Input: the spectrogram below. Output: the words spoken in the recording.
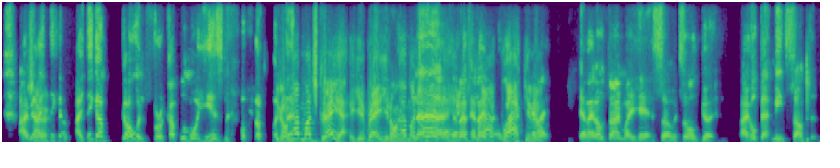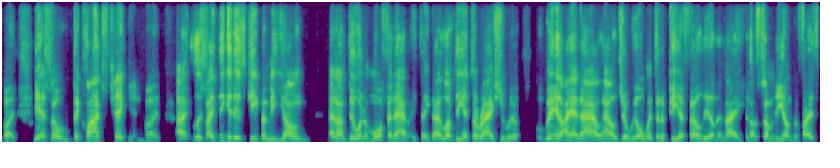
I mean, I think I'm, I think I'm going for a couple of more years now. You don't have much gray, uh, you- Ray. You don't have much Nah, gray. The and I- and black, know. black. You and know. I, and I don't dye my hair, so it's all good. I hope that means something. But yeah, so the clock's ticking. But I listen, I think it is keeping me young, and I'm doing it more for that. I think I love the interaction. We, we I had Al, Aljo. We all went to the PFL the other night. You know, some of the younger fights.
